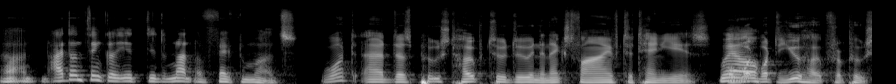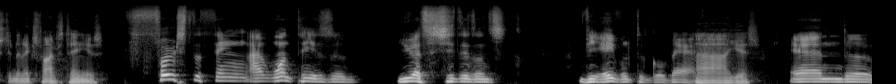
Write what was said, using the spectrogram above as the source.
Uh, I don't think it did not affect much. What uh, does PUST hope to do in the next five to ten years? Well- what, what do you hope for PUST in the next five to ten years? first thing I want is uh, U.S. citizens be able to go back. Ah, yes. And uh,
